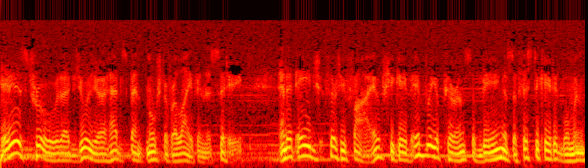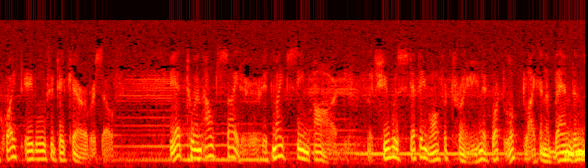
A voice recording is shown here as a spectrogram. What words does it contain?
It is true that Julia had spent most of her life in the city, and at age 35, she gave every appearance of being a sophisticated woman quite able to take care of herself. Yet to an outsider, it might seem odd that she was stepping off a train at what looked like an abandoned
